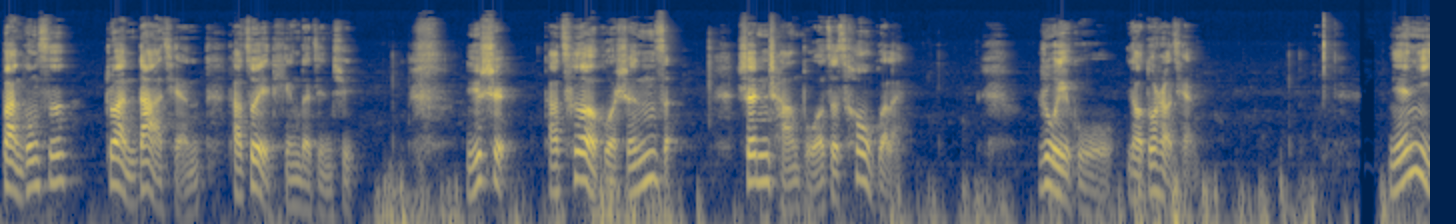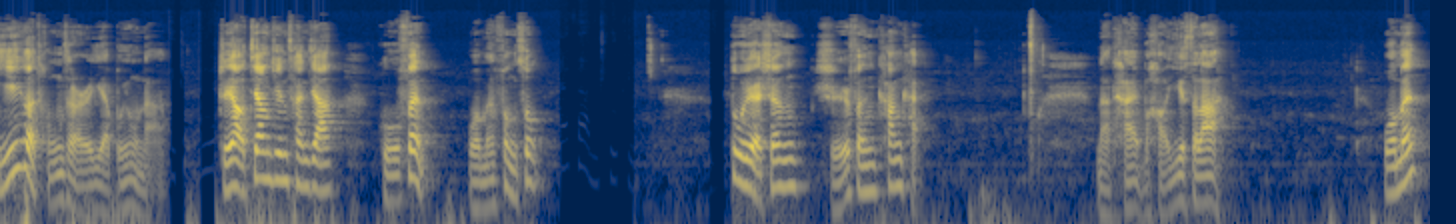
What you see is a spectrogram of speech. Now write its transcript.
办公司赚大钱，他最听得进去。于是他侧过身子，伸长脖子凑过来：“入一股要多少钱？您一个铜子儿也不用拿，只要将军参加，股份我们奉送。”杜月笙十分慷慨，那太不好意思啦。我们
